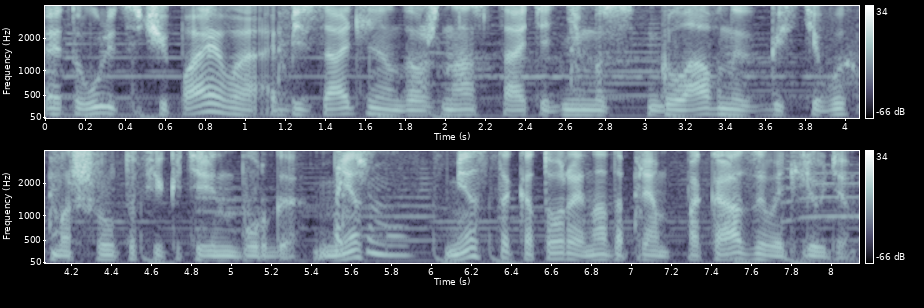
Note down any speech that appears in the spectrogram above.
Эта улица Чапаева обязательно должна стать одним из главных гостевых маршрутов Екатеринбурга. Мест- Почему? Место, которое надо прям показывать людям.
